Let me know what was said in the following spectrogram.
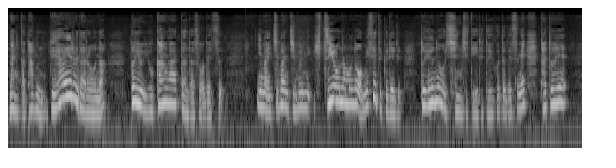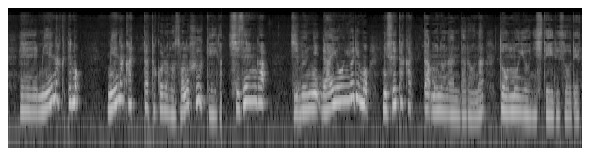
何か多分出会えるだろうなという予感があったんだそうです。今一番自分に必要なものを見せてくれるというのを信じているということですね。たとええー、見えなくても見えなかったところのその風景が自然が自分にライオンよりも見せたかったものなんだろうなと思うようにしているそうです。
